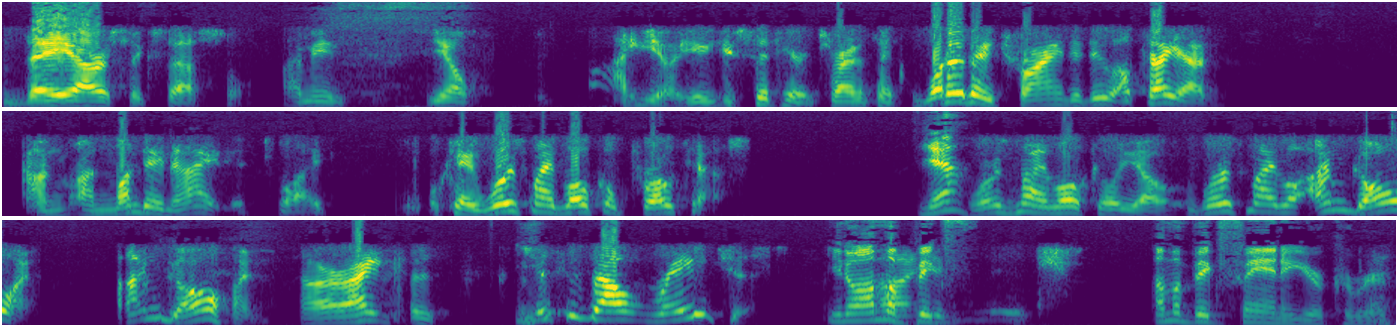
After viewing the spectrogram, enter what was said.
they are successful. I mean, you know, I, you know, you, you sit here and trying to think, what are they trying to do? I'll tell you, on on Monday night, it's like, okay, where's my local protest? Yeah, where's my local? You know, where's my? Lo- I'm going. I'm going. All right, because this is outrageous. You know, I'm a Uh, big, it- I'm a big fan of your career.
